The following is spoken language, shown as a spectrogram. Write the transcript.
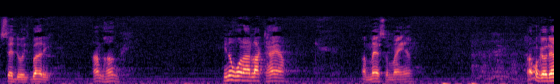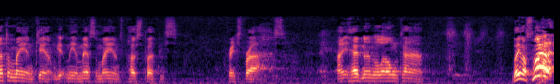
said to his buddy, "I'm hungry. You know what I'd like to have? A mess of man." I'm going to go down to man camp and get me a mess of man's hush puppies, French fries. I ain't had none in a long time. Believe I smell it.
